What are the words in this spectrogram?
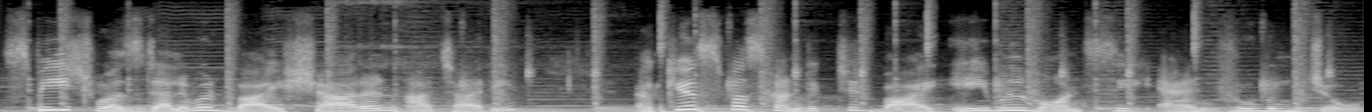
Speech was delivered by Sharon Achari. Quiz was conducted by Abel Monsi and Ruben Joe.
